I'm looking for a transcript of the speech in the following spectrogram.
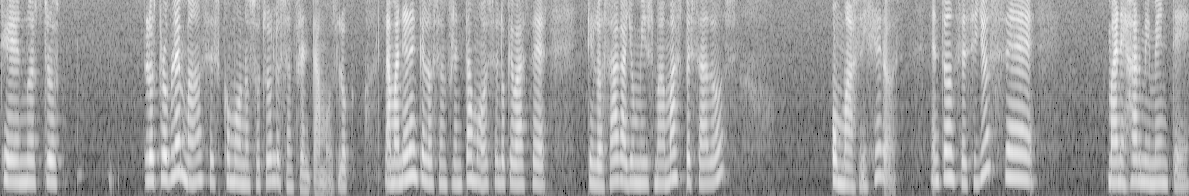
que nuestros los problemas es como nosotros los enfrentamos. la manera en que los enfrentamos es lo que va a hacer que los haga yo misma más pesados o más ligeros. Entonces, si yo sé manejar mi mente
